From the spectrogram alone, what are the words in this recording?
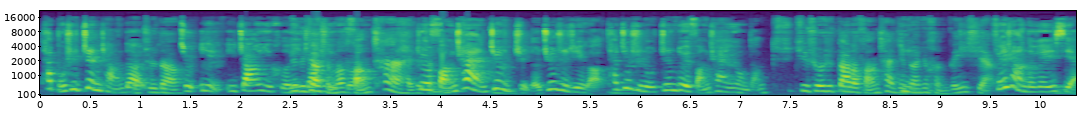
它不是正常的，知道就一一张一盒，那个一张一盒叫什么房颤还是就是房颤，就指的就是这个，它就是针对房颤用的，据说是到了房颤阶段就很危险。非常的危险。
